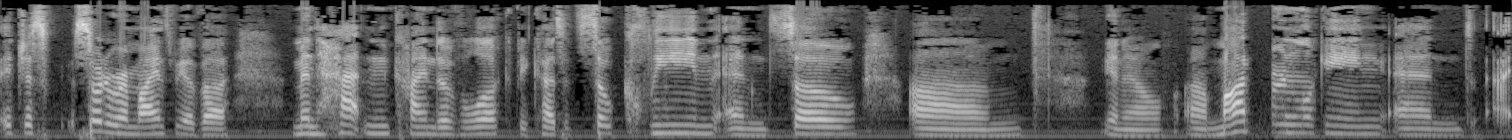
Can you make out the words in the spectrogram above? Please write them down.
it just sort of reminds me of a Manhattan kind of look because it's so clean and so um, you know, uh, modern looking and I,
